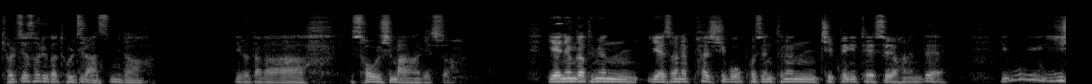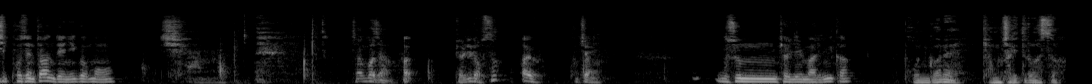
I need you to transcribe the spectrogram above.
결제 서류가 돌질 않습니다. 이러다가 서울시 망하겠어. 예년 같으면 예산의 85%는 집행이 됐어야 하는데 이거 20%안 되니 이거 뭐 참. 장 과장, 별일 없어? 아유, 국장님. 무슨 별일 말입니까? 본관에 경찰이 들어왔어.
